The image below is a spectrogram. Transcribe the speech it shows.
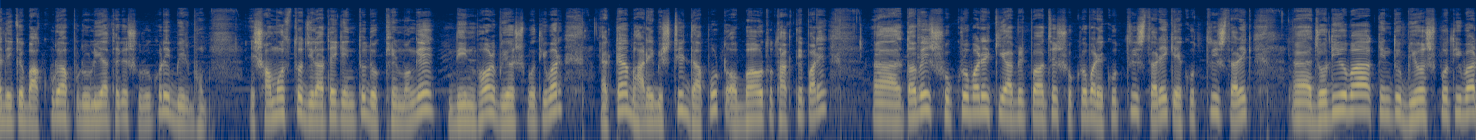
এদিকে বাঁকুড়া, পুরুলিয়া থেকে শুরু করে বীরভূম। এই সমস্ত জেলাতে কিন্তু দক্ষিণবঙ্গে দিনভর বৃহস্পতিবার একটা ভারী বৃষ্টির দাপট অব্যাহত থাকতে পারে। তবে তবে শুক্রবারের কী আপডেট পাওয়া যাচ্ছে? শুক্রবার একত্রিশ তারিখ একত্রিশ তারিখ যদিও বা কিন্তু বৃহস্পতিবার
